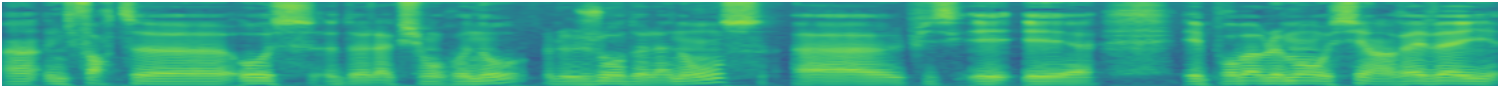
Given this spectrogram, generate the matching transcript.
un- une forte euh, hausse de l'action Renault le jour de l'annonce, euh, et, et, euh, et probablement aussi un réveil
